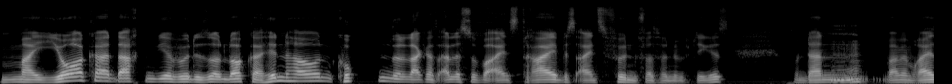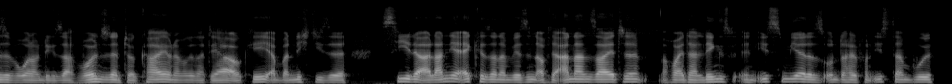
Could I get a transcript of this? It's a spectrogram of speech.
Mallorca dachten wir, würde so locker hinhauen, guckten, dann lag das alles so bei 1,3 bis 1,5, was vernünftiges. Und dann mhm. waren wir im Reisebüro und haben die gesagt, wollen Sie denn Türkei? Und dann haben wir gesagt, ja, okay, aber nicht diese Side Alanya-Ecke, sondern wir sind auf der anderen Seite, noch weiter links in Izmir, das ist unterhalb von Istanbul.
